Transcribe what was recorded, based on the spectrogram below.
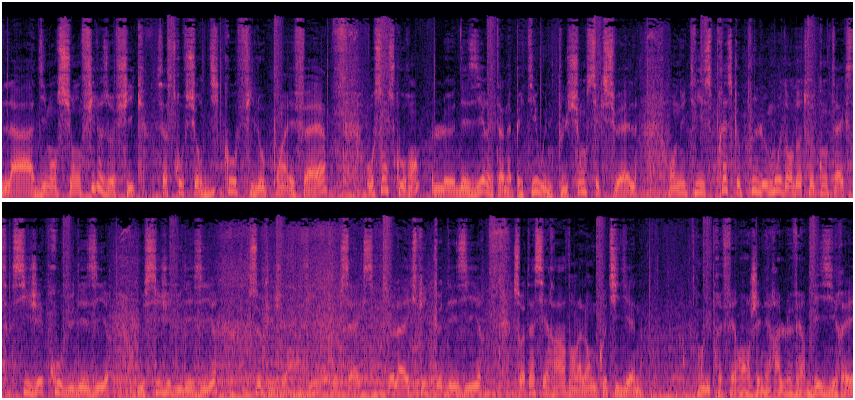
la dimension philosophique. Ça se trouve sur dicophilo.fr. Au sens courant, le désir est un appétit ou une pulsion sexuelle. On n'utilise presque plus le mot dans d'autres contextes. Si j'éprouve du désir ou si j'ai du désir, ce que j'ai envie, le sexe, cela explique que désir soit assez rare dans la langue quotidienne. On lui préfère en général le verbe désirer.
